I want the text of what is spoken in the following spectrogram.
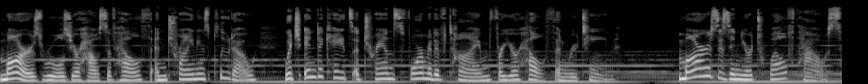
Mars rules your house of health and trines Pluto, which indicates a transformative time for your health and routine. Mars is in your 12th house,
